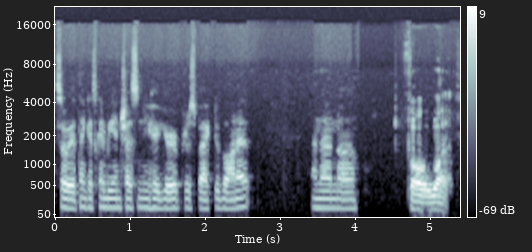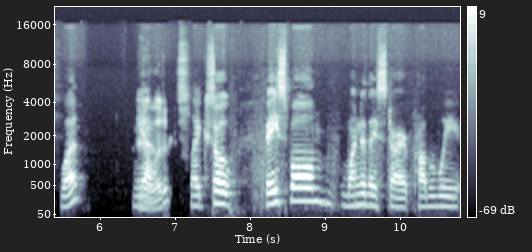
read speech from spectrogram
So I think it's going to be interesting to hear your perspective on it. And then uh, follow what what? Yeah. analytics? Like so, baseball. When did they start? Probably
